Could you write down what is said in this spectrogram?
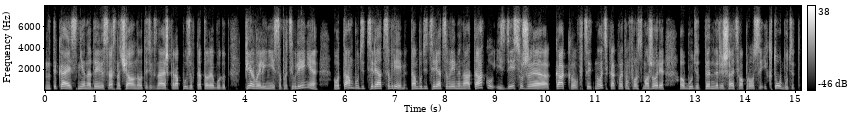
натыкаясь не на Дэвиса, а сначала на вот этих, знаешь, карапузов, которые будут первой линией сопротивления, вот там будет теряться время. Там будет теряться время на атаку, и здесь уже, как в цейтноте, как в этом форс-мажоре, будет Денвер решать вопросы, и кто будет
